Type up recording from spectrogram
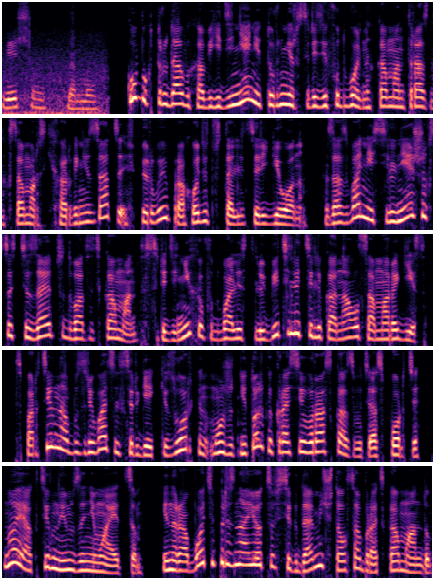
весело, нормально. Кубок трудовых объединений, турнир среди футбольных команд разных самарских организаций, впервые проходит в столице региона. За звание сильнейших состязаются 20 команд. Среди них и футболисты-любители телеканала «Самара ГИС». Спортивный обозреватель Сергей Кизоркин может не только красиво рассказывать о спорте, но и активно им занимается. И на работе, признается, всегда мечтал собрать команду.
